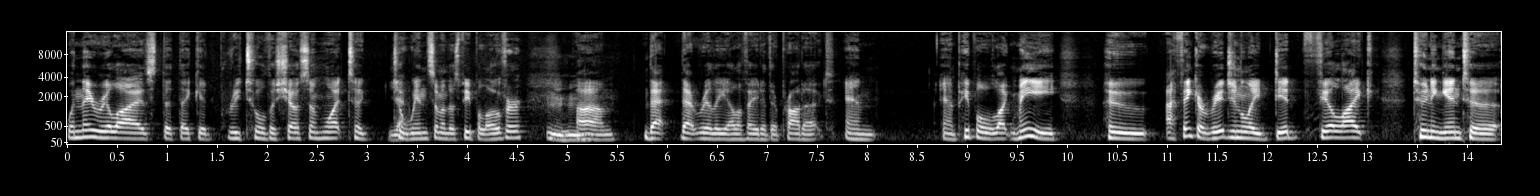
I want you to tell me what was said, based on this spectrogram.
when they realized that they could retool the show somewhat to, Yeah. to win some of those people over, um, that that really elevated their product and and people like me who I think originally did feel like tuning into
